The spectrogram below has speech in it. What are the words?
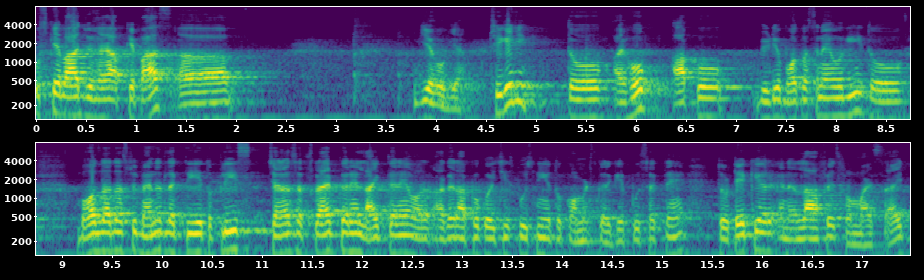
उसके बाद जो है आपके पास आ, ये हो गया। ठीक है जी? तो आई होप आपको वीडियो बहुत पसंद आई होगी तो बहुत ज़्यादा इस पर मेहनत लगती है तो प्लीज़ चैनल सब्सक्राइब करें लाइक करें और अगर आपको कोई चीज़ पूछनी है तो कमेंट्स करके पूछ सकते हैं। तो टेक केयर एंड अल्लाह हाफिज़ फ्रॉम माई साइड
